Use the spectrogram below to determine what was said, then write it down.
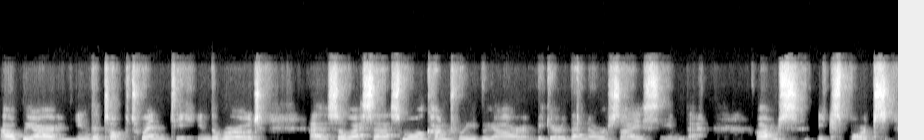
uh, we are mm. in the top 20 in the world. Uh, so, as a small country, we are bigger than our size in the arms exports.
